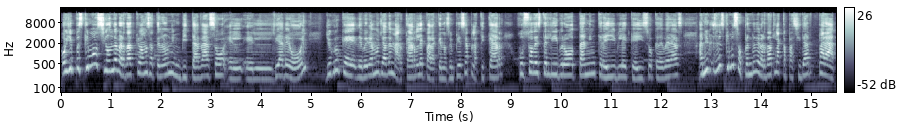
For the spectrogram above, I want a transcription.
Oye, pues qué emoción de verdad que vamos a tener un invitadazo el, el día de hoy. Yo creo que deberíamos ya de marcarle para que nos empiece a platicar justo de este libro tan increíble que hizo, que de veras, a mí, ¿sabes qué me sorprende de verdad la capacidad para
